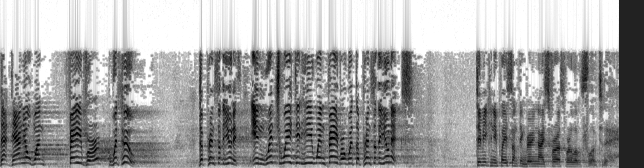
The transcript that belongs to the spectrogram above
that Daniel won favor with who? The prince of the eunuchs. In which way did he win favor with the prince of the eunuchs? Timmy, can you play something very nice for us? We're a little slow today.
